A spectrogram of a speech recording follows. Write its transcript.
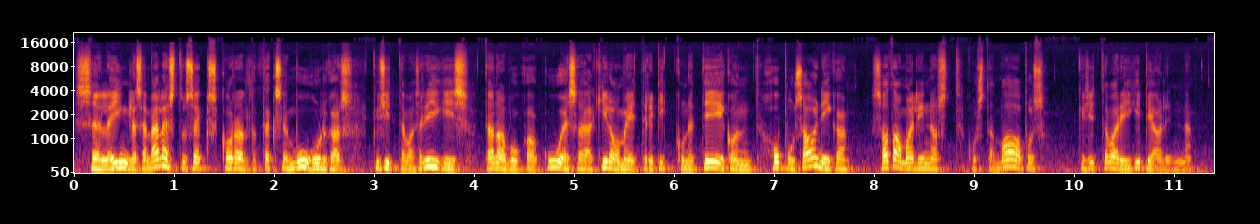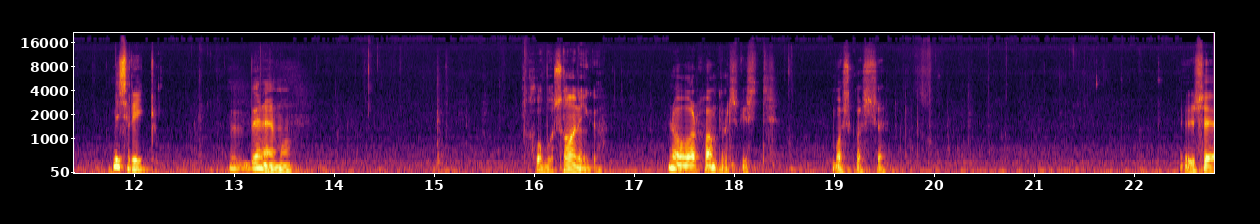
selle inglase mälestuseks korraldatakse muuhulgas küsitavas riigis tänavu ka kuuesaja kilomeetri pikkune teekond hobusaaniga sadamalinnast, kust ta maabus, küsitava riigi pealinna. mis riik? Venemaa. hobusaaniga? no Arhangelskist Moskvasse see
